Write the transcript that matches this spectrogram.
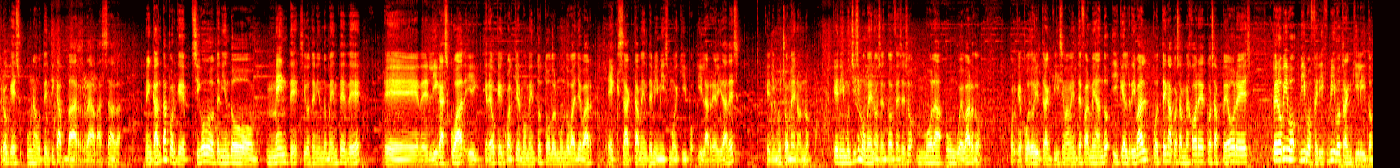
creo que es una auténtica barrabasada. Me encanta porque sigo teniendo mente, sigo teniendo mente de eh, de Liga Squad y creo que en cualquier momento todo el mundo va a llevar exactamente mi mismo equipo. Y la realidad es que ni mucho menos, ¿no? Que ni muchísimo menos, entonces eso mola un huevardo. Porque puedo ir tranquilísimamente farmeando y que el rival pues tenga cosas mejores, cosas peores. Pero vivo, vivo feliz, vivo tranquilito.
